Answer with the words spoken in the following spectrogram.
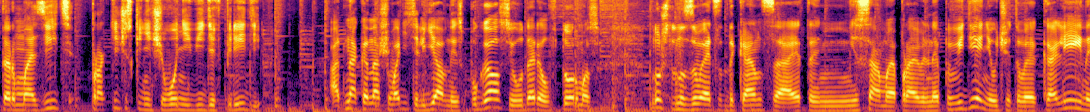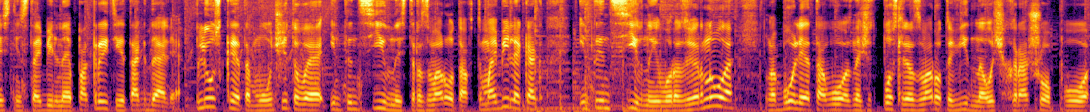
тормозить, практически ничего не видя впереди. Однако наш водитель явно испугался и ударил в тормоз ну, что называется, до конца. Это не самое правильное поведение, учитывая колейность, нестабильное покрытие и так далее. Плюс к этому, учитывая интенсивность разворота автомобиля, как интенсивно его развернуло. Более того, значит, после разворота видно очень хорошо по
